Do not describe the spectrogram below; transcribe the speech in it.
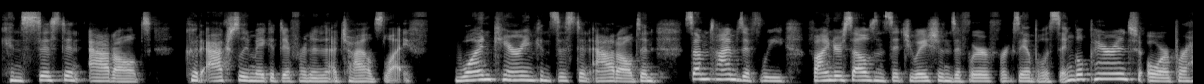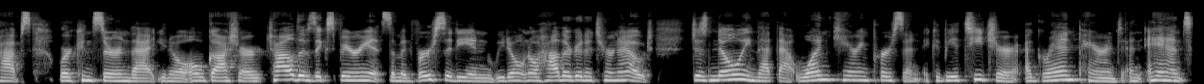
consistent adult could actually make a difference in a child's life one caring, consistent adult. And sometimes, if we find ourselves in situations, if we're, for example, a single parent, or perhaps we're concerned that, you know, oh gosh, our child has experienced some adversity and we don't know how they're going to turn out, just knowing that that one caring person, it could be a teacher, a grandparent, an aunt,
